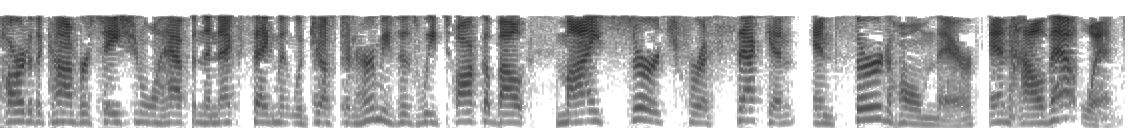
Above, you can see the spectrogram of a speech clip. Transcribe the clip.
part of the conversation will happen the next segment with Justin Hermes as we talk about my search for a second and third home there and how that went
